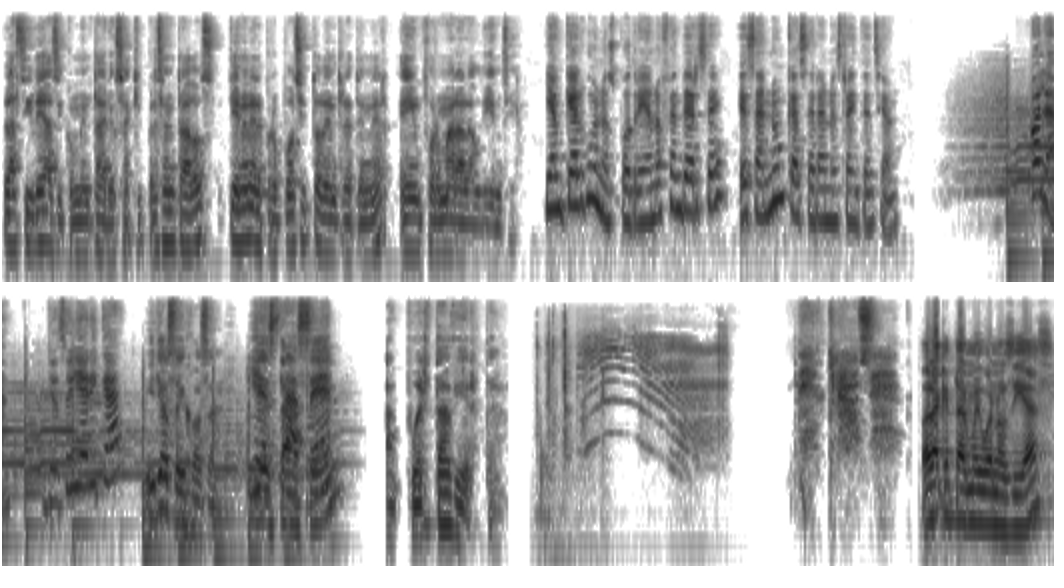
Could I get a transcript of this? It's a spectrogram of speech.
Las ideas y comentarios aquí presentados tienen el propósito de entretener e informar a la audiencia. Y aunque algunos podrían ofenderse, esa nunca será nuestra intención. Hola, yo soy Erika. Y yo soy Josa. Y, estás en A Puerta Abierta. Hola, ¿qué tal? Muy buenos días.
